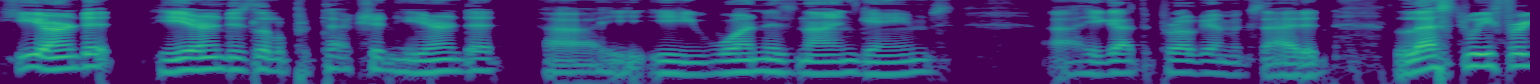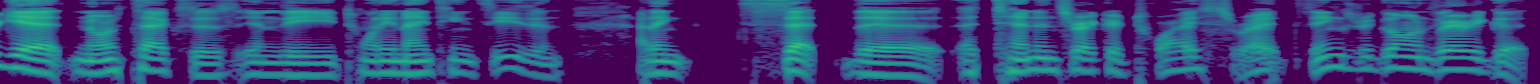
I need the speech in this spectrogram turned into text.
he earned it. He earned his little protection. He earned it. Uh, he he won his nine games. Uh, he got the program excited. Lest we forget, North Texas in the 2019 season, I think set the attendance record twice. Right, things were going very good.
